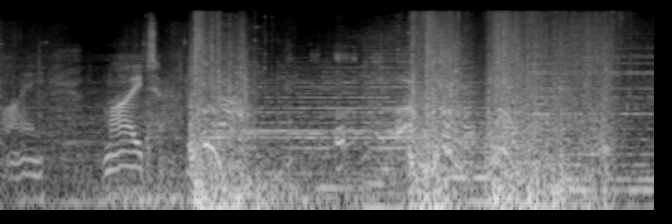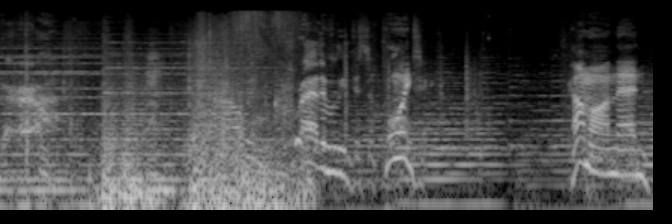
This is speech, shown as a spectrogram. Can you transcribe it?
Fine. My turn. Incredibly disappointing. Come on, then.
